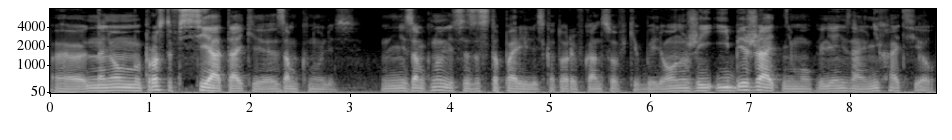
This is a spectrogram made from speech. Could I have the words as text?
Э, на нем просто все атаки замкнулись не замкнулись, а застопорились, которые в концовке были. Он уже и бежать не мог, или, я не знаю, не хотел.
